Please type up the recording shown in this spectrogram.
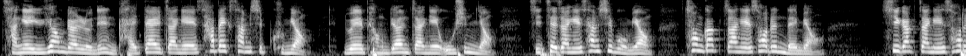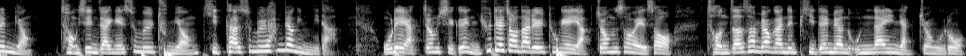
장애 유형별로는 발달장애 439명, 뇌병변장애 50명, 지체장애 35명, 청각장애 34명, 시각장애 30명, 정신장애 22명, 기타 21명입니다. 올해 약정식은 휴대전화를 통해 약정서에서 전자 서명하는 비대면 온라인 약정으로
